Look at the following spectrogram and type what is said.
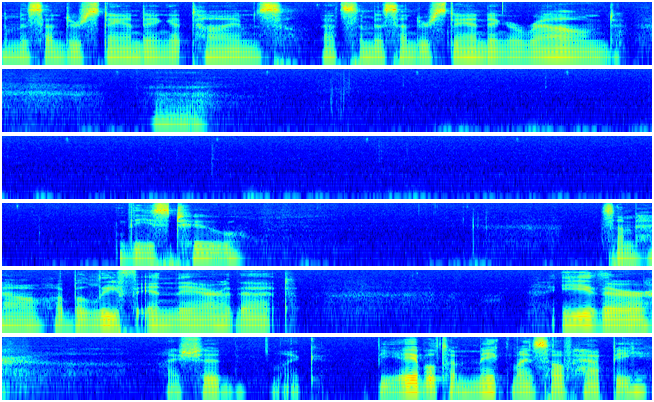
a misunderstanding at times. That's a misunderstanding around uh, these two. Somehow a belief in there that either I should like be able to make myself happy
